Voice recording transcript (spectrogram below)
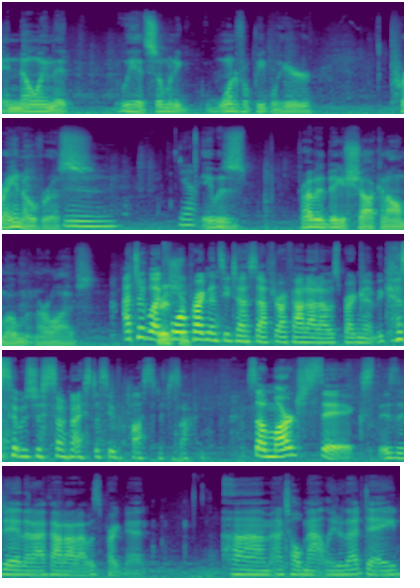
and knowing that we had so many wonderful people here praying over us. Yeah. It was probably the biggest shock and awe moment in our lives. I took like four pregnancy tests after I found out I was pregnant because it was just so nice to see the positive sign. So March 6th is the day that I found out I was pregnant. Um, I told Matt later that day.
